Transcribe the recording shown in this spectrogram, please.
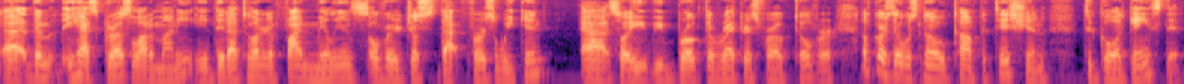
uh, the, he has grossed a lot of money. He did uh, 205 millions over just that first weekend. Uh, so he, he broke the records for October. Of course, there was no competition to go against it.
